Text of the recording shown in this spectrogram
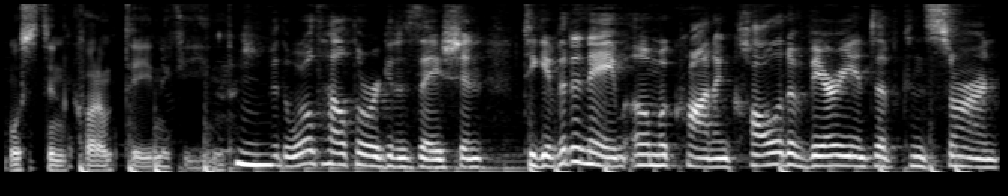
mussten in Quarantäne gehen. for the World Health Organization to give it a name, Omicron, and call it a variant of concern.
